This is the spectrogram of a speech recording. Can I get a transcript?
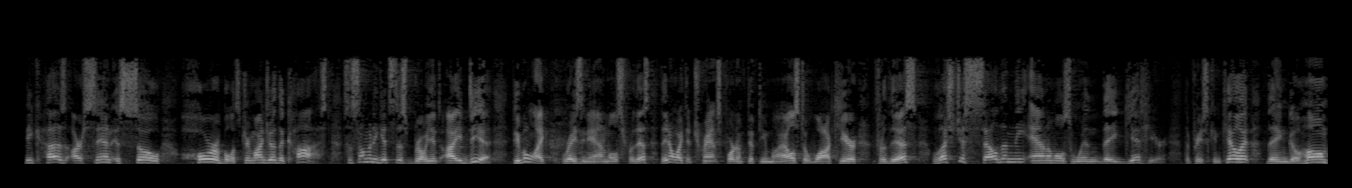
because our sin is so horrible. It's to remind you of the cost. So somebody gets this brilliant idea. People don't like raising animals for this. They don't like to transport them 50 miles to walk here for this. Let's just sell them the animals when they get here. The priest can kill it, they can go home,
